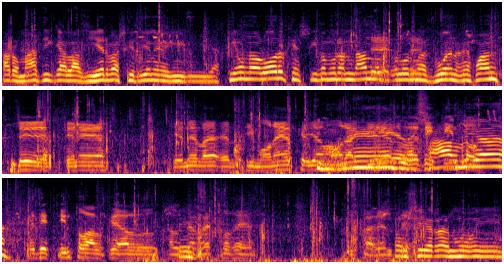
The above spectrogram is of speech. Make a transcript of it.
aromática, las hierbas que tiene, y, y hacía un olor que si íbamos andando, el olor más bueno, ¿eh, Juan? Sí, tiene, tiene la- el timonet que llamamos aquí. Es, distinto, es distinto al que al, al Sí. del resto de Son diferente. sierras muy...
